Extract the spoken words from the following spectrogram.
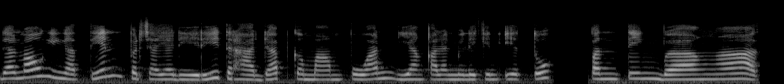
dan mau ngingetin percaya diri terhadap kemampuan yang kalian milikin itu penting banget.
